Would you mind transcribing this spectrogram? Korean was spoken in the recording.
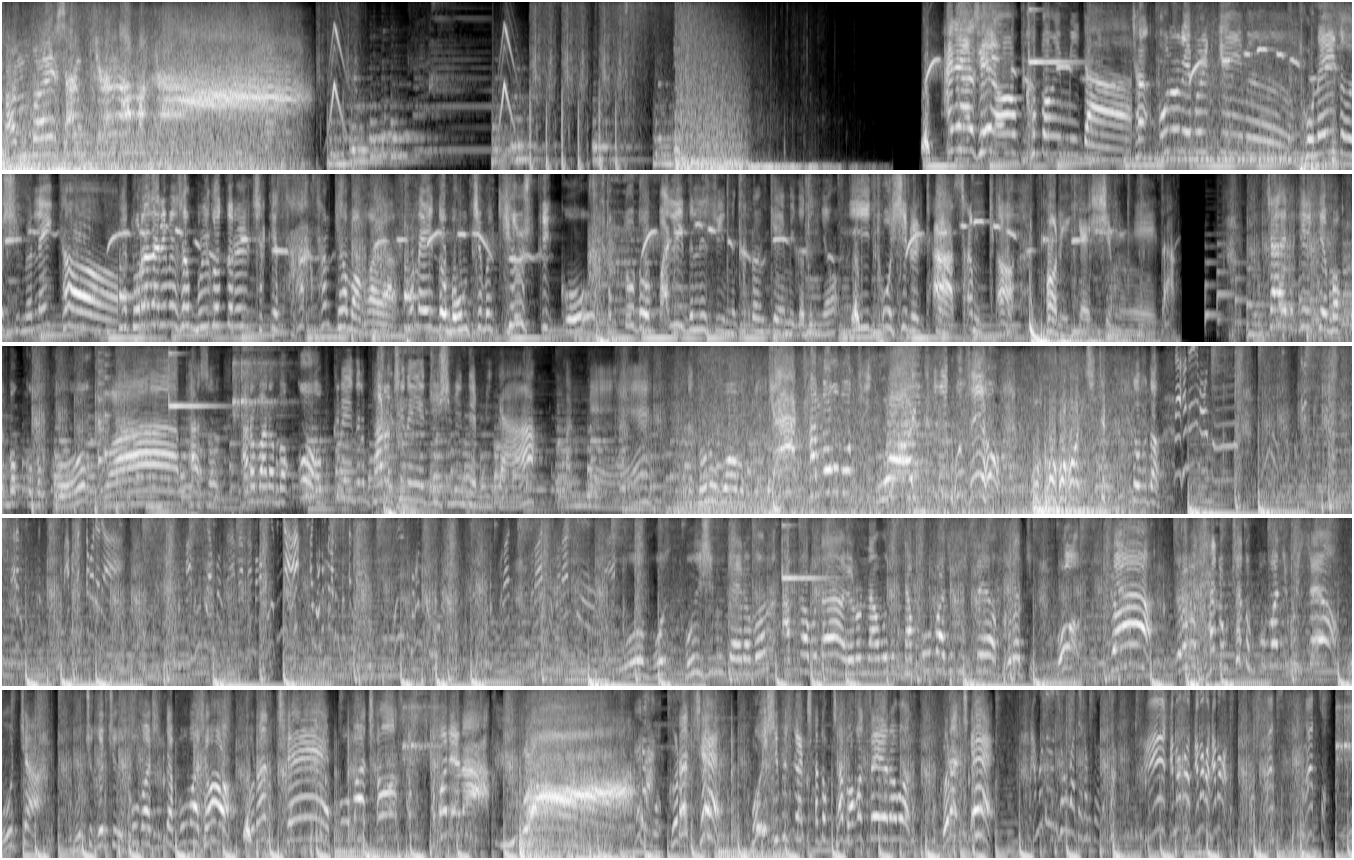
건물 삼키는 아마가! 안녕하세요 크봉입니다. 자 오늘 해볼 게임은 토네이도 시뮬레이터. 돌아다니면서 물건들을 이렇게 싹 삼켜 먹어요 토네이도 몸집을 키울 수도 있고 속도도 빨리 늘릴 수 있는 그런 게임이거든요. 이 도시를 다 삼켜 버리겠습니다 자 이렇게 이렇게 먹고 먹고 먹고. 와 파서 바로바로 먹고 업그레이드는 바로 진행해 주시면 됩니다. 판매 돈을 모아볼게요. 야다 어떡해 와이 크기 보세요. 오 진짜 큰가 보다 보, 보이십니까 여러분? 아까보다 이런 나무들이 다 뽑아지고 있어요. 그렇지? 오! 자! 여러분 자동차도 뽑아지고 있어요. 우짜 우치 그치. 뽑아진다 뽑아줘 그렇지. 뽑아줘 삼켜버려라. 와! 그렇지. 보이십니까? 자동차 먹었어요 여러분. 그렇지.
